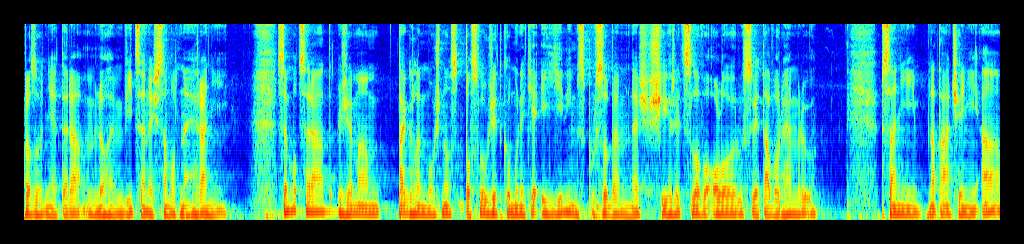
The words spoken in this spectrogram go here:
Rozhodně teda mnohem více než samotné hraní. Jsem moc rád, že mám takhle možnost posloužit komunitě i jiným způsobem, než šířit slovo o loru světa Warhammeru. Psaní, natáčení a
